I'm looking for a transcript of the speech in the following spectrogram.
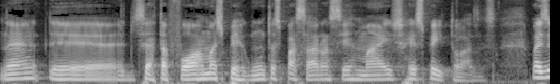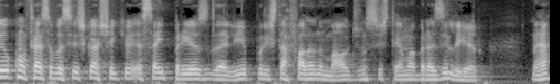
né, é, de certa forma, as perguntas passaram a ser mais respeitosas. Mas eu confesso a vocês que eu achei que eu ia sair preso dali por estar falando mal de um sistema brasileiro. Né?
